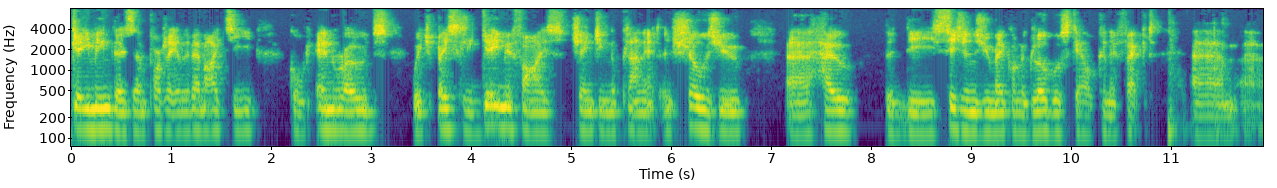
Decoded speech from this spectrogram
gaming. There's a project at MIT called En-ROADS, which basically gamifies changing the planet and shows you uh, how the decisions you make on a global scale can affect um, uh,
